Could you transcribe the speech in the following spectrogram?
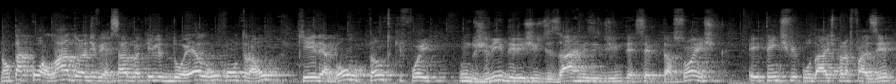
não está colado no adversário naquele duelo um contra um, que ele é bom, tanto que foi um dos líderes de desarmes e de interceptações, ele tem dificuldade para fazer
